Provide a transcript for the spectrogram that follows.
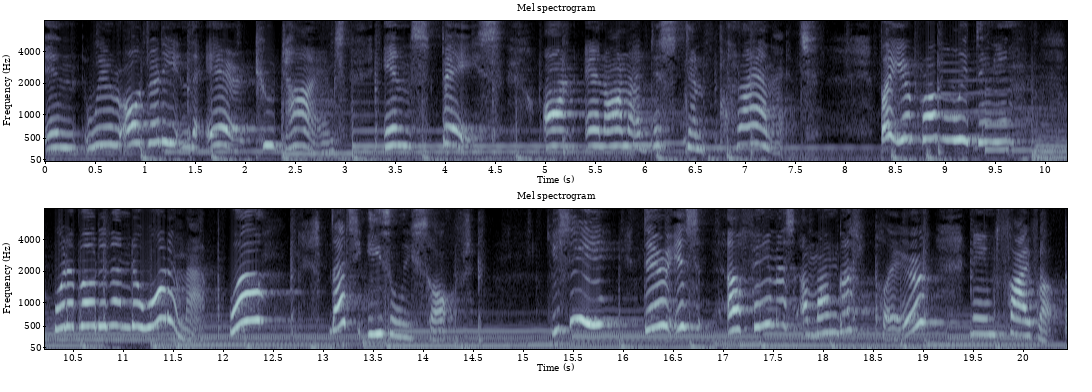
in we're already in the air two times in space on and on a distant planet. But you're probably thinking, what about an underwater map? Well, that's easily solved. You see, there is a famous Among Us player named 5UP.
